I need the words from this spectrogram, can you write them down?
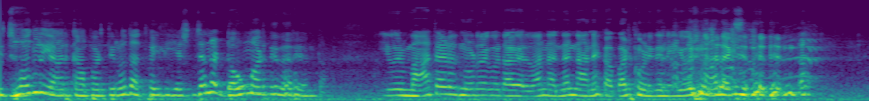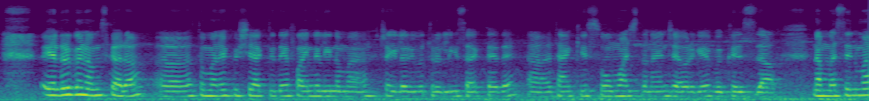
ನಿಜವಾಗ್ಲೂ ಯಾರು ಕಾಪಾಡ್ತಿರೋದು ಅಥವಾ ಇಲ್ಲಿ ಎಷ್ಟು ಜನ ಡೌ ಮಾಡ್ತಿದ್ದಾರೆ ಅಂತ? ಇವ್ರು ಮಾತಾಡೋದು ನೋಡಿದಾಗ ಗೊತ್ತಾಗಲ್ವಾ? ನನ್ನನ್ನು ನಾನೇ ಕಾಪಾಡ್ಕೊಂಡಿದ್ದೀನಿ. ಇವ್ರು ನಾಲ್ಕು ಜನದಿಂದ. ಎಲ್ರಿಗೂ ನಮಸ್ಕಾರ. ತುಂಬಾ ಖುಷಿ ಆಗ್ತಿದೆ. ಫೈನಲಿ ನಮ್ಮ ಟ್ರೈಲರ್ ಇವತ್ತು ರಿಲೀಸ್ ಆಗ್ತಾ ಇದೆ. Thank you so much Dhananjay ಅವರಿಗೆ ಬಿಕಾಸ್ ನಮ್ಮ ಸಿನಿಮಾ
